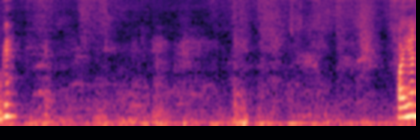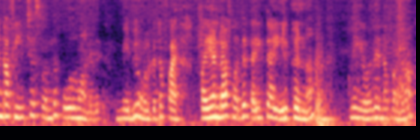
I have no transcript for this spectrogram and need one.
Okay five and half inches வந்து போதுமானது. மேபி உங்கள்கிட்ட ஃபைவ் ஃபைவ் அண்ட் ஆஃப் வந்து டைட்டாக இருக்குன்னா நீங்கள் வந்து என்ன பண்ணலாம்?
